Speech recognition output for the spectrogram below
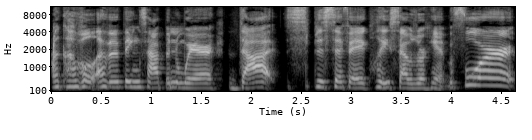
a couple other things happened where where that specific place I was working at before,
